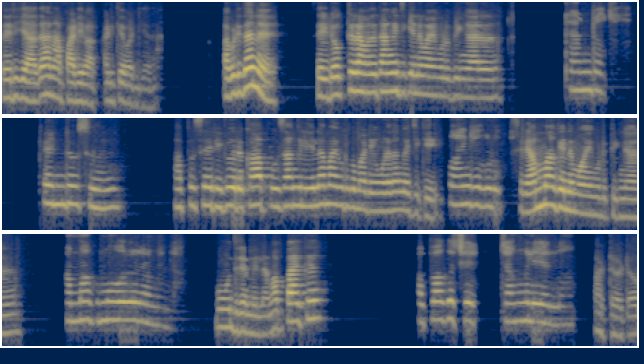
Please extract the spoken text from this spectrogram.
தெரியாதா? நான் பாடி வா அடிக்க வேண்டியது. அப்படிதானே சரி டாக்டரா வந்து தங்கச்சிக்கு என்ன வாங்கி கொடுப்பீங்க? கெண்டோசு அப்போ சரி வேற காப்பு சங்கிலி எல்லாம் வாங்கி கொடுக்க மாட்டீங்க உங்களோட தங்கச்சிக்கு? வாங்கி கொடு. சரி அம்மாவுக்கு என்ன வாங்கி கொடுப்பீங்க? அம்மாவுக்கு மோதிரம் இல்லை மோதிரம் இல்லாம அப்பாவுக்கு அப்பாவுக்கு சங்கிலி எல்லாம். அட்டோட்டோ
